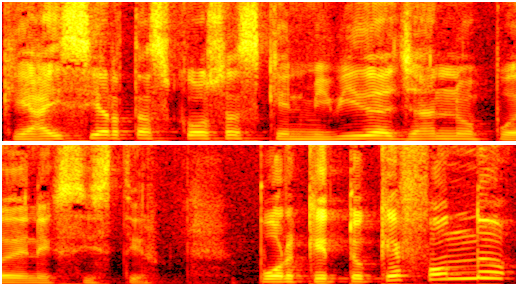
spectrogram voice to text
que hay ciertas cosas que en mi vida ya no pueden existir. Porque toqué fondo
